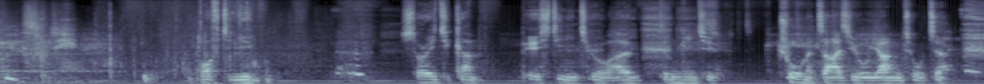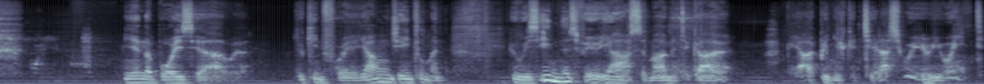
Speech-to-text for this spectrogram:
Okay, sweetie. Afternoon. Sorry to come bursting into your home. Didn't mean to traumatize your young daughter. Me and the boys here were looking for a young gentleman who was in this very house a moment ago. We're hoping you can tell us where he went.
